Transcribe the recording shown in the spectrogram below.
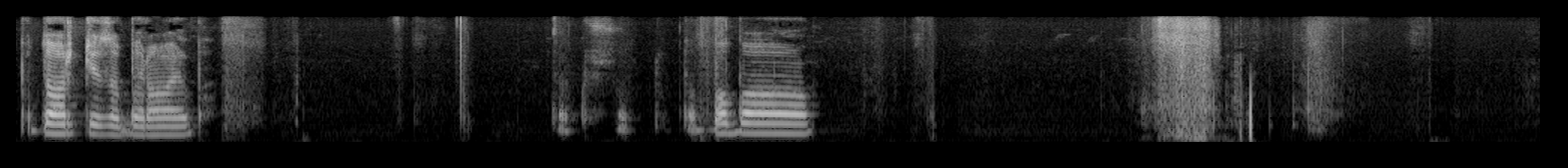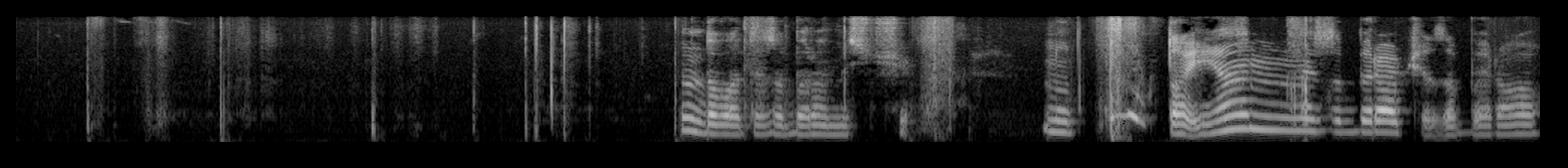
Подарки забираємо. Так, що тут? Баба. Ну, давайте заберемо ще. Ну, та я не забирав чи забирав.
